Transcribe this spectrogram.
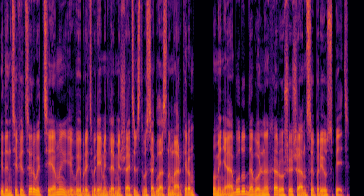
идентифицировать темы и выбрать время для вмешательства согласно маркерам, у меня будут довольно хорошие шансы преуспеть.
